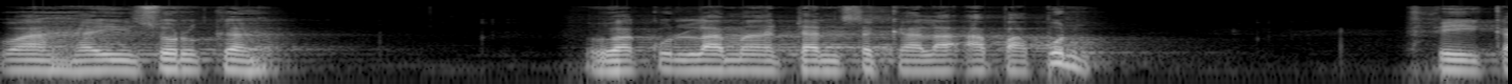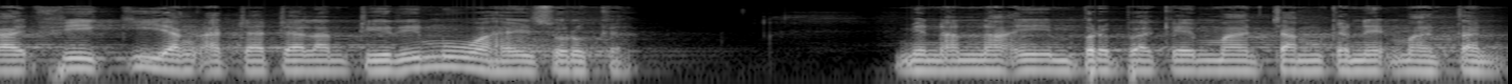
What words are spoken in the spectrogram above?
Wahai surga wa kullama dan segala apa pun fiki yang ada dalam dirimu wahai surga. Minan naim berbagai macam kenikmatan.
